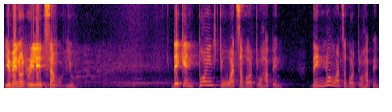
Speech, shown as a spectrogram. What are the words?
You may not relate, some of you. They can point to what's about to happen. They know what's about to happen,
